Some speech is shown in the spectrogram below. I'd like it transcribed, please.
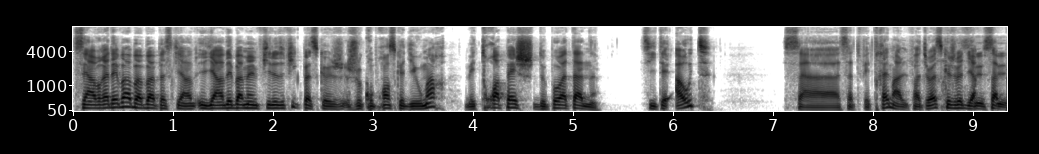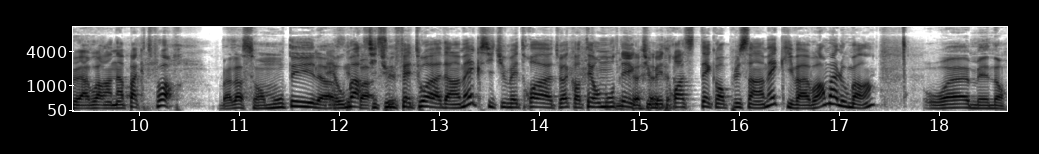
C'est un vrai débat, Baba, parce qu'il y a un- il y, a un débat même philosophique, parce que je, je comprends ce que dit Oumar, mais trois pêches de Powhatan, si t'es out, ça, ça te fait très mal. Enfin, tu vois ce que je veux dire? Ça peut avoir un impact fort. Bah là, c'est en montée. Là, Eh, Oumar, pas- si tu le fais toi d'un mec, si tu mets trois, tu vois, quand t'es en montée, et que tu mets trois steaks en plus à un mec, il va avoir mal, Oumar. hein. Ouais, mais non,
